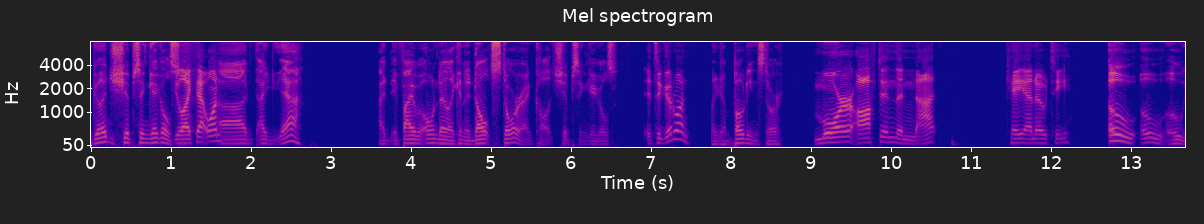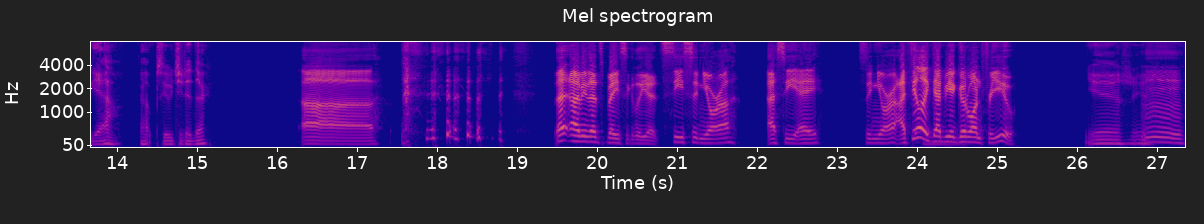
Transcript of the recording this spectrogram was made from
Good ships and giggles. You like that one? Uh, I yeah. I, if I owned a, like an adult store, I'd call it ships and giggles, it's a good one. like a boating store. More often than not. K N O T. Oh, oh, oh, yeah. Yep. See what you did there. Uh, that, I mean, that's basically it. C Senora, S E A, Senora. I feel like that'd be a good one for you. Yeah. yeah. Mm.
